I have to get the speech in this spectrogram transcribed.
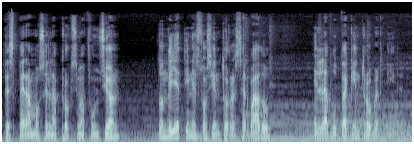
Te esperamos en la próxima función, donde ya tienes tu asiento reservado, en la butaca introvertida.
